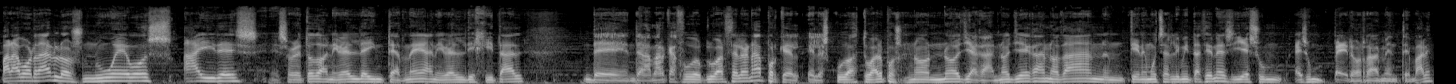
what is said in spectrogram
para abordar los nuevos aires, eh, sobre todo a nivel de internet, a nivel digital, de, la marca Fútbol Club Barcelona, porque el, escudo actual pues no, no llega, no llega, no dan, tiene muchas limitaciones y es un, es un pero realmente, ¿vale?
